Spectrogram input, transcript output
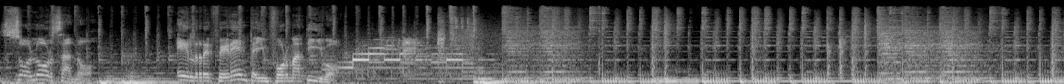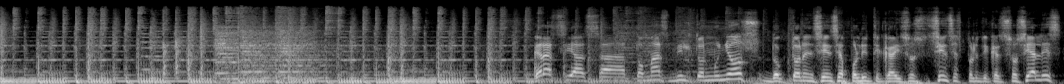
Solórzano, el referente informativo. Gracias a Tomás Milton Muñoz, doctor en Ciencia Política y Ciencias Políticas y Sociales,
